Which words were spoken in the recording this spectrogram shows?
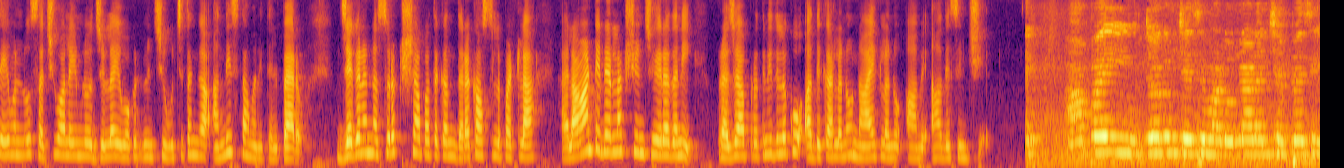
సేవలను సచివాలయంలో జులై ఒకటి నుంచి ఉచితంగా అందిస్తామని తెలిపారు. జగనన్న సురక్ష పథకం దరఖాస్తుల పట్ల ఎలాంటి నిర్లక్ష్యం చేయరాదని ప్రజాప్రతినిధులకు అధికారులను నాయకులను ఆమె ఆదేశించారు. ఆ అబ్బాయి ఉద్యోగం చేసేవాడు ఉన్నాడని చెప్పేసి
